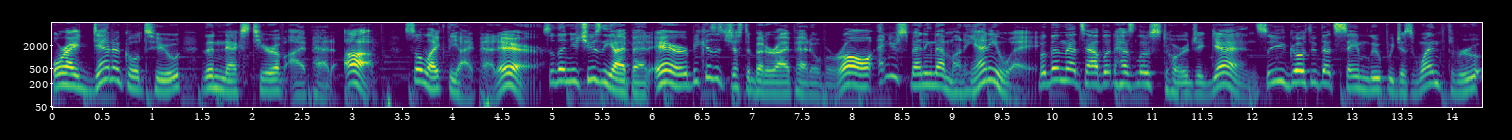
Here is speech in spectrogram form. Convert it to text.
or identical to the next tier of iPad up so like the iPad Air. So then you choose the iPad Air because it's just a better iPad overall and you're spending that money anyway. But then that tablet has low storage again, so you go through that same loop we just went through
